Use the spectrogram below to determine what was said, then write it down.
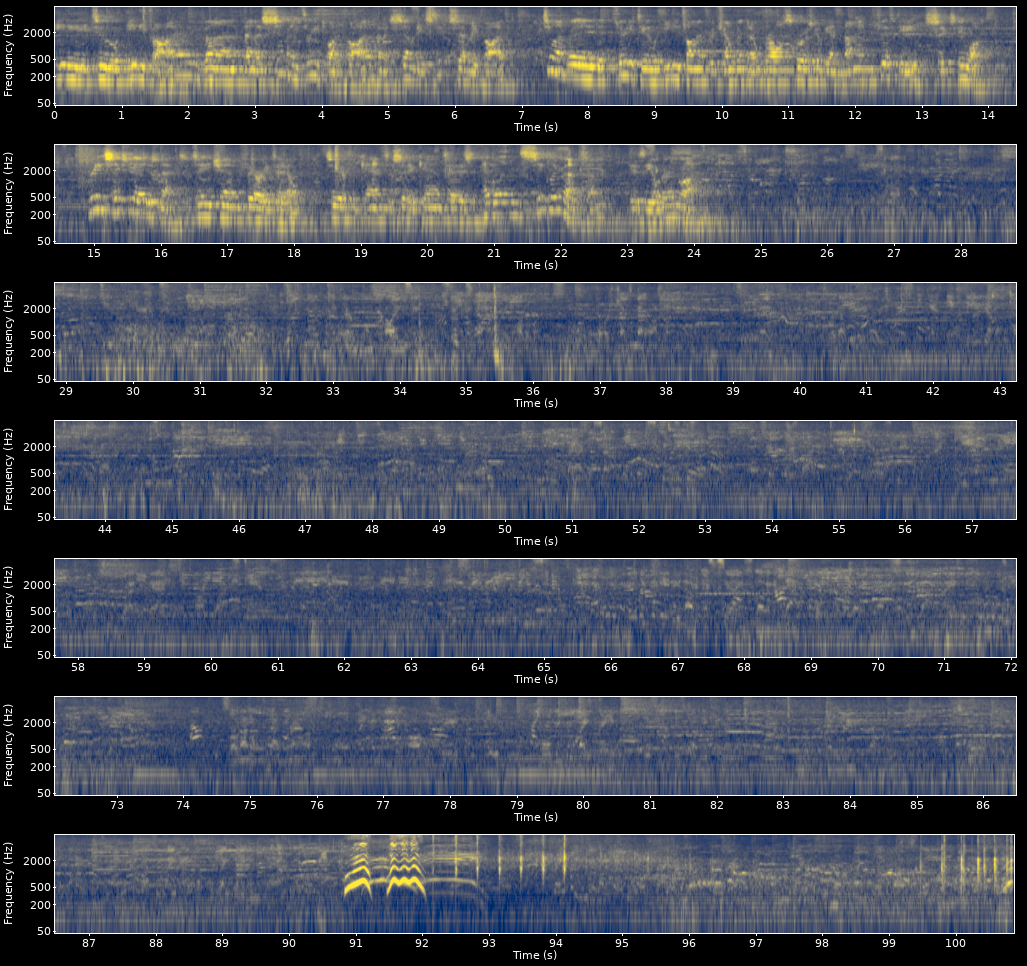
82.85, uh, then a 73.25, and a 76.75. 232.85 for jumping, and overall score is going to be a 950.61. 368 is next. It's HM Fairytale. It's here from Kansas City, Kansas. Evelyn Siegler Benson is the owner in line. necessarily slowing it down. Slow down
